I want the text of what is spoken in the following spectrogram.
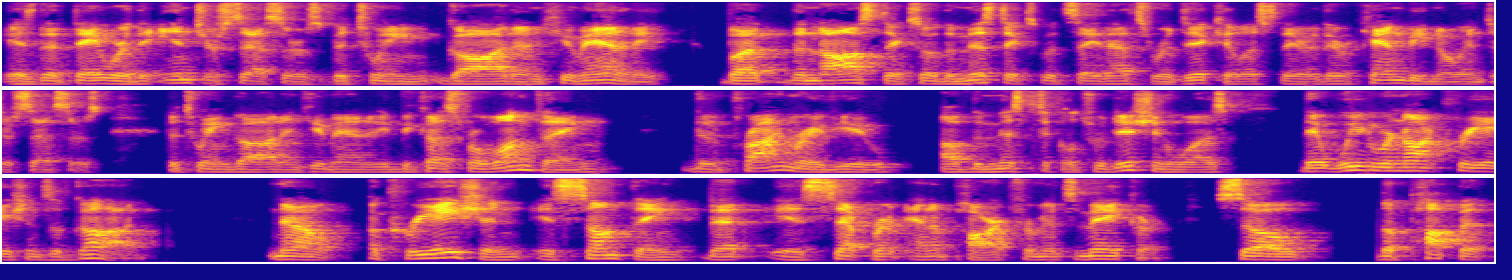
is that they were the intercessors between God and humanity. But the Gnostics or the mystics would say that's ridiculous. There, there can be no intercessors between God and humanity because, for one thing, the primary view of the mystical tradition was that we were not creations of God. Now, a creation is something that is separate and apart from its maker. So the puppet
